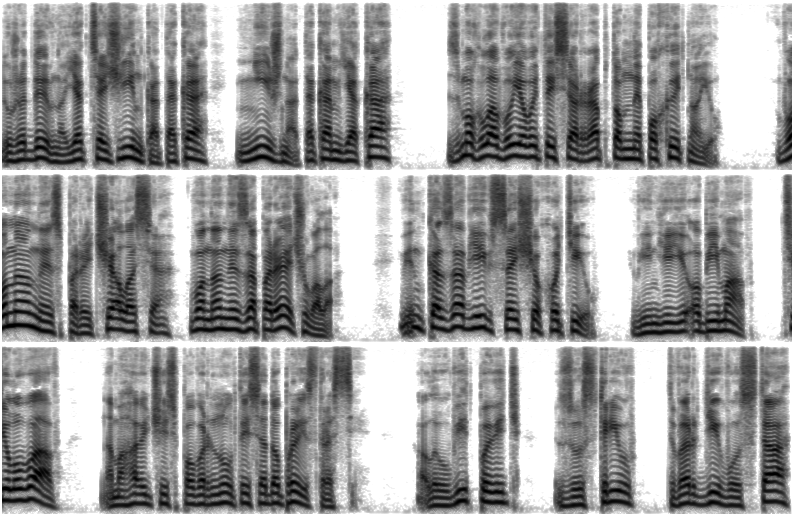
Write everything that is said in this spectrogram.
Дуже дивно, як ця жінка, така ніжна, така м'яка, змогла виявитися раптом непохитною. Вона не сперечалася, вона не заперечувала. Він казав їй все, що хотів. Він її обіймав, цілував, намагаючись повернутися до пристрасті, але у відповідь зустрів тверді вуста,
